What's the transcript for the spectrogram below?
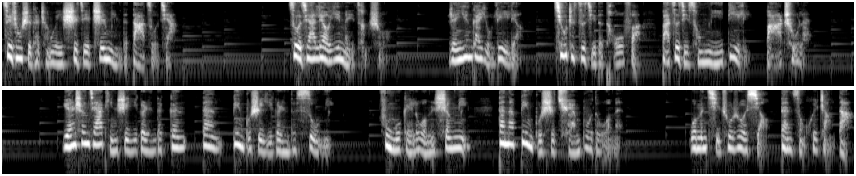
最终使他成为世界知名的大作家。作家廖一梅曾说：“人应该有力量，揪着自己的头发，把自己从泥地里拔出来。”原生家庭是一个人的根，但并不是一个人的宿命。父母给了我们生命，但那并不是全部的我们。我们起初弱小，但总会长大。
